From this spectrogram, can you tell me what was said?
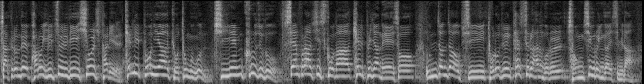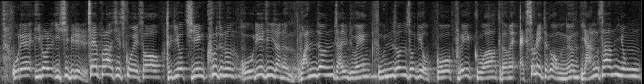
자, 그런데 바로 일주일 뒤 10월 18일 캘리포니아 교통국은 GM 크루즈도 샌프란시스코나 캘리포니아 내에서 운전자 없이 도로주행 테스트를 하는 것을 정식으로 인가했습니다. 올해 1월 21일 샌프란시스코에서 드디어 GM 크루즈는 오리진이라는 완전 자율주행 운전석이 없고 브레이크와 그 다음에 엑셀레이터가 없는 양산용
